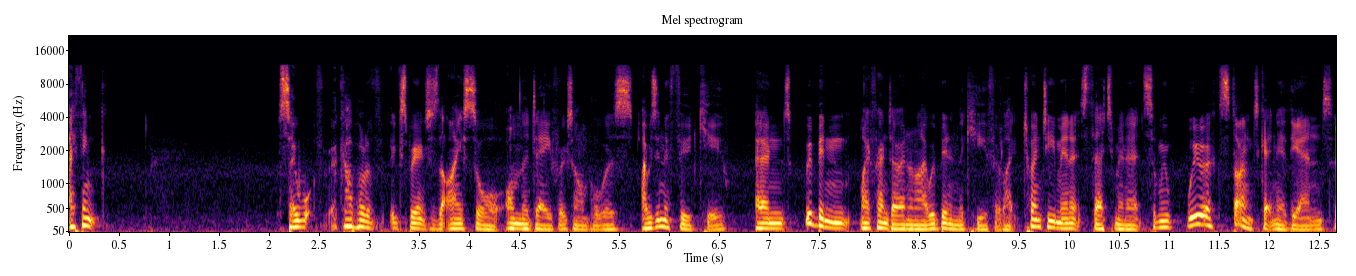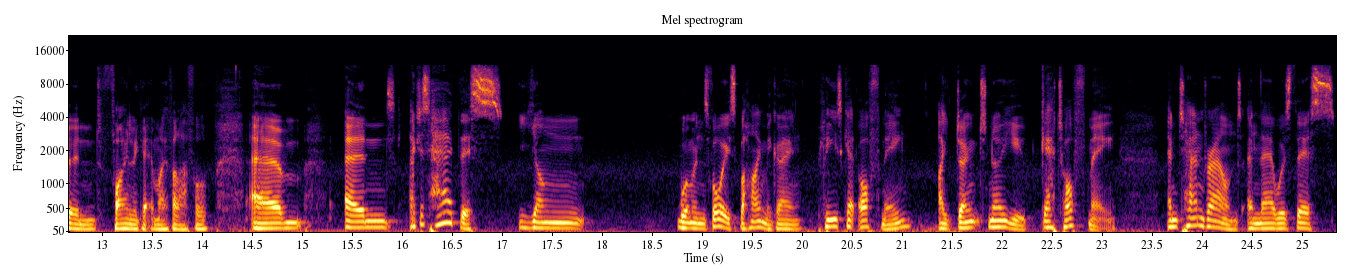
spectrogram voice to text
I think so. A couple of experiences that I saw on the day, for example, was I was in a food queue and we've been, my friend Owen and I, we've been in the queue for like 20 minutes, 30 minutes, and we, we were starting to get near the end and finally getting my falafel. Um, and I just heard this young woman's voice behind me going, Please get off me. I don't know you. Get off me. And turned round, and there was this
